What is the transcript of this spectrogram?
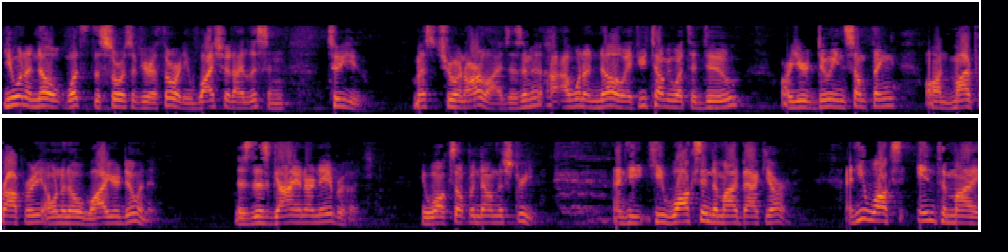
you want to know what's the source of your authority. Why should I listen to you? That's true in our lives, isn't it? I, I want to know if you tell me what to do or you're doing something on my property, I want to know why you're doing it. There's this guy in our neighborhood. He walks up and down the street. And he, he walks into my backyard. And he walks into my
